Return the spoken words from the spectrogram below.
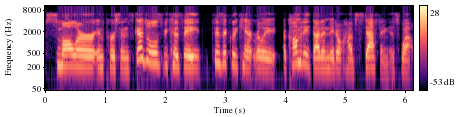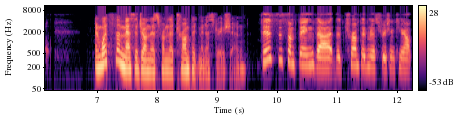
smaller in-person schedules because they physically can't really accommodate that and they don't have staffing as well. And what's the message on this from the Trump administration? this is something that the Trump administration came out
